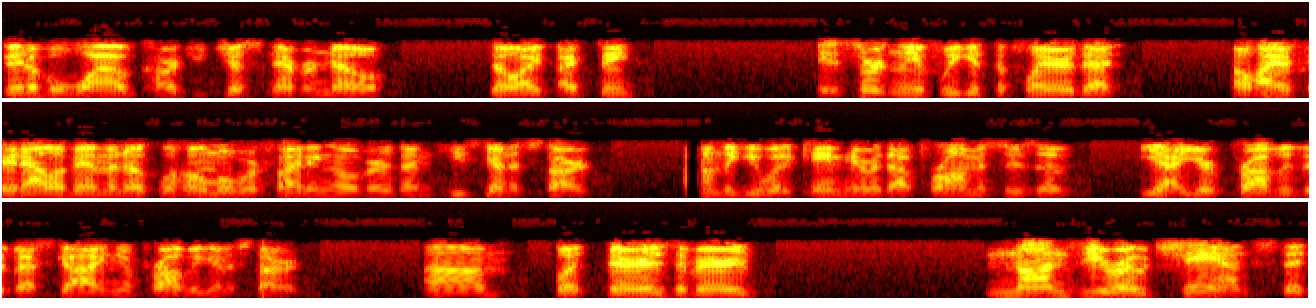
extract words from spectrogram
bit of a wild card. You just never know. So I, I think it, certainly if we get the player that Ohio State, Alabama, and Oklahoma were fighting over, then he's going to start. I don't think he would have came here without promises of, yeah, you're probably the best guy and you're probably going to start. Um, but there is a very non-zero chance that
